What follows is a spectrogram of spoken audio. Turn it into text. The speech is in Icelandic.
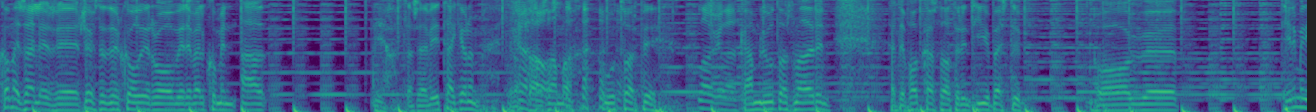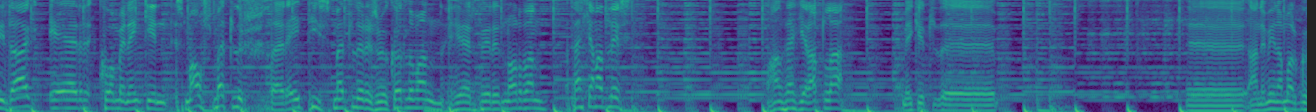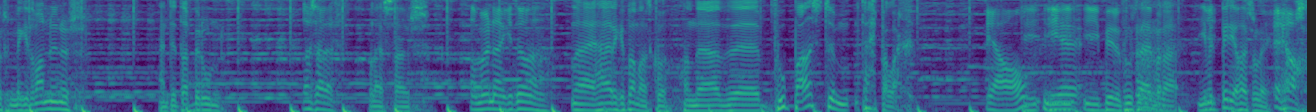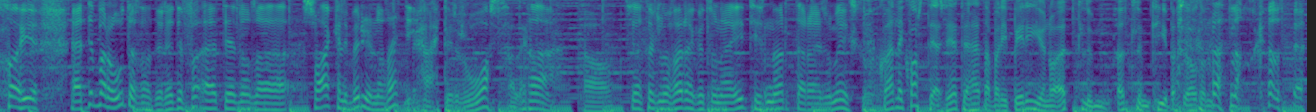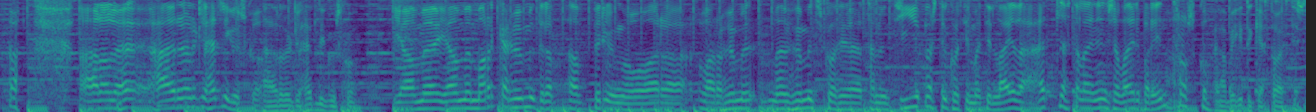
Komið sælir, hlustendur góðir og verið velkomin að, já, ætla að segja viðtækjunum. Þetta er alltaf það sama, útvarpi, gamli útvarsmaðurinn. Þetta er podcastátturinn tíu bestu. Og uh, til minn í dag er komin engin smá smellur. Það er 80s smellur eins og við köllum hann hér fyrir norðan. Það þekkja hann allir. Og hann þekkir alla. Mikill, uh, uh, hann er vinamargur, mikill mannvinur. Endi Dabbi Rún, Læsaður. Blessaður. Það munaði ekki um það. Nei, það er ekkert annað sko. Þannig að uh, þú baðst um þetta lag Já, í, í, ég... í byrju. Þú sagði bara, ég vil byrja á þessu lag. Já, ég, þetta er bara útastáttur. Þetta er, þetta er náttúrulega svakalig byrjun á þætti. Þetta er rosalegt. Sérstaklega að fara einhvern svona 80s nördara eins og mig, sko. Hvað er leik kostið að setja þetta bara í byrjun og öllum, öllum tíu bestu átunum? Nákvæmlega. Það er það örgulega hellingur, sko. það er örgulega hellingu sko. Já, með, já, með margar hugmyndir af, af byrjun og var, að, var að hugmynd, með hugmynd, sko, því að tala um tíu bestu, hvort ég mætti læða 11. lagin inn sem væri bara intro, sko. Já, við getum gert á eftir.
